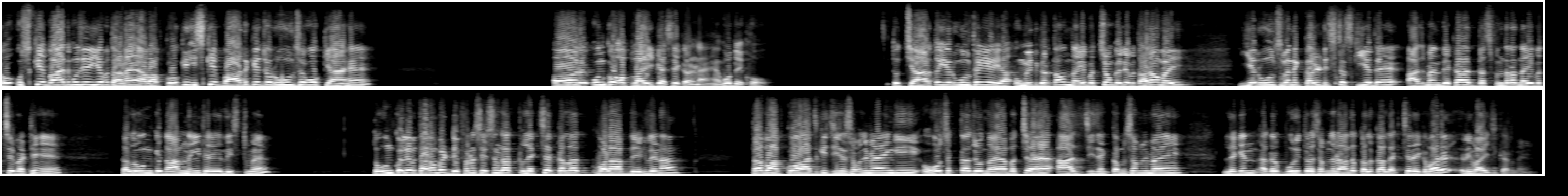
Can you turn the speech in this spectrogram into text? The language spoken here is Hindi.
तो उसके बाद मुझे यह बताना है अब आपको कि इसके बाद के जो रूल्स है वो क्या हैं? और उनको अप्लाई कैसे करना है? वो देखो। तो चार तो ये रूल थे, ये उम्मीद करता हूँ नए बच्चों के लिए बता रहा हूँ भाई। ये रूल्स मैंने कल डिस्कस किए थे। आज मैंने देखा दस पंद्रह नए बच्चे बैठे हैं। कल उनके नाम नहीं थे लिस्ट में। तो उनको लिए बता रहा हूँ भाई डिफरेंशिएशन का लेक्चर कल वाला आप देख लेना। तब आपको आज की चीज़ें समझ में आएँगी। हो सकता है जो नया बच्चा है, आज चीज़ें कम समझ में आए। लेकिन अगर पूरी तरह समझना है तो कल का लेक्चर एक बार रिवाइज कर लें।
